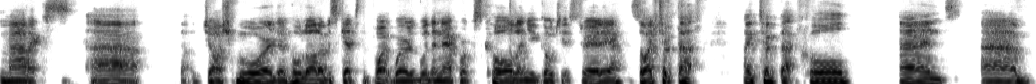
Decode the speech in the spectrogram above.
Maddox, uh, Josh Moore, the whole lot of us get to the point where with the network's call and you go to Australia. So I took that, I took that call and um,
